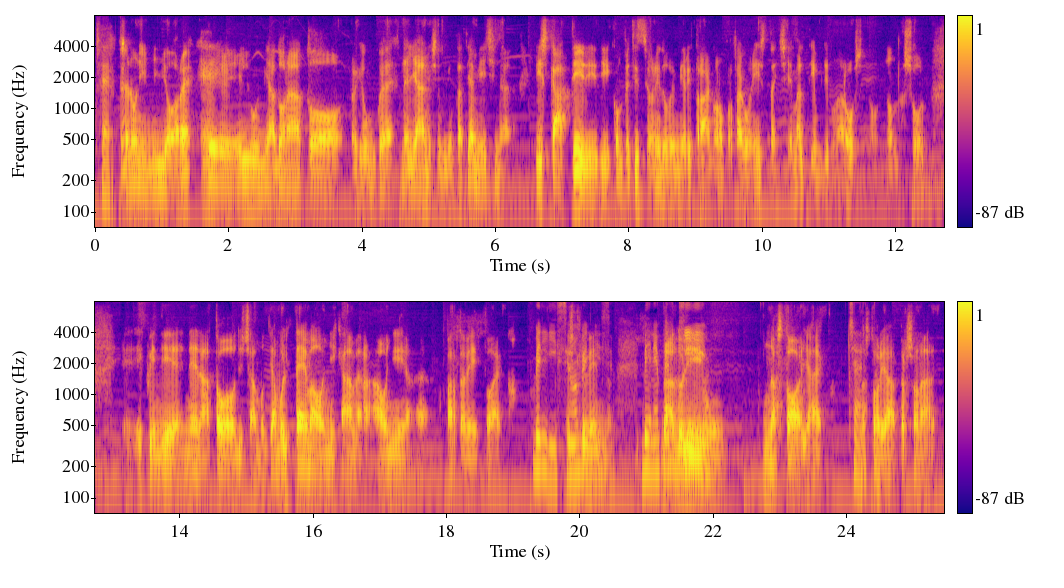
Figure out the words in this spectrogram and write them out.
certo. se non il migliore, e lui mi ha donato, perché comunque negli anni siamo diventati amici, gli scatti di, di competizioni dove mi ritraggono protagonista insieme al team di Luna Rossa, non, non da solo. E, e, quindi ne è nato, diciamo, diamo il tema a ogni camera, a ogni eh, appartamento, ecco. Bellissimo, bellissimo. Bene, dandogli chi... un, una storia, ecco, certo. una storia personale.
